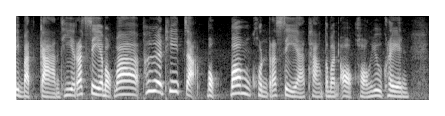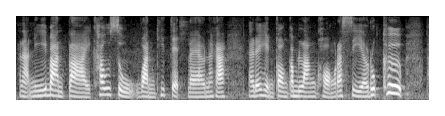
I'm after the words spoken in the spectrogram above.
ฏิบัติการที่รัสเซียบอกว่าเพื่อที่จะปกป้องคนรัสเซียทางตะวันออกของยูเครน ขณะนี้บานปลายเข้าสู่วันที่ 7 แล้วนะคะ และได้เห็นกองกำลังของรัสเซียรุกคืบ พ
